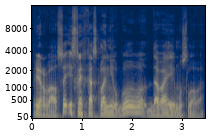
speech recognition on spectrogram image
прервался и слегка склонил голову, давая ему слово.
